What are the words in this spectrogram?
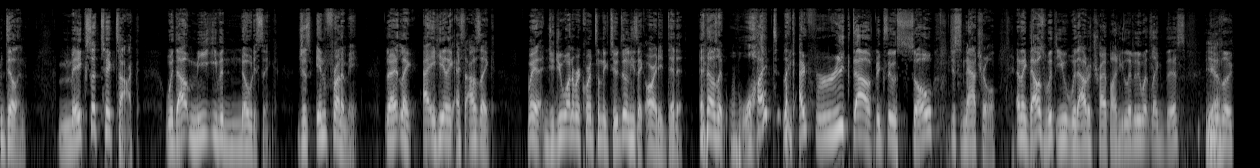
Dylan makes a TikTok without me even noticing, just in front of me. Right? Like I he like I was like, wait, did you want to record something too, Dylan? He's like, already did it. And I was like, what? Like I freaked out because it was so just natural. And like that was with you without a tripod. He literally went like this. He Yeah. was like,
